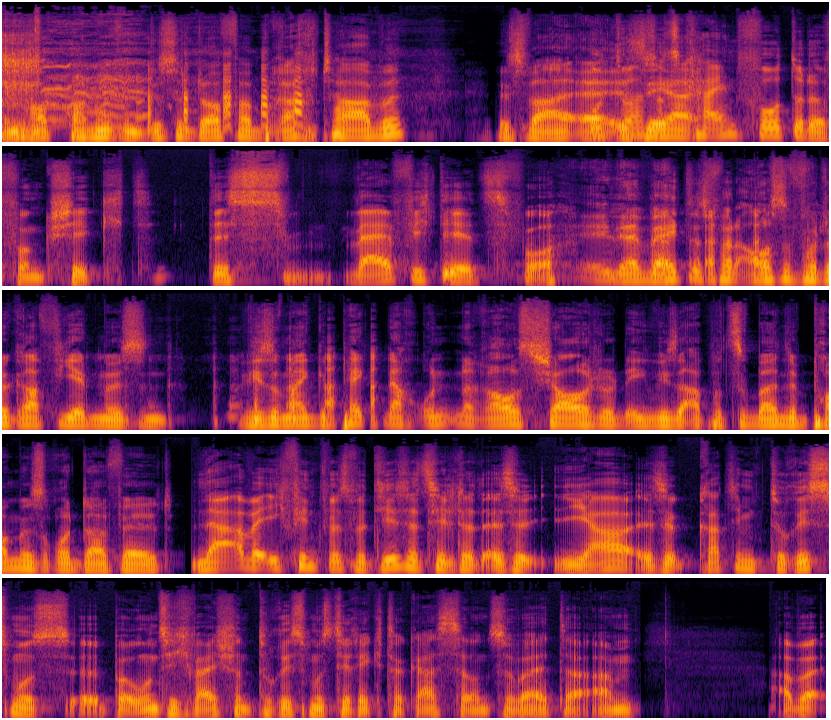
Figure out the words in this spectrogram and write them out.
im Hauptbahnhof in Düsseldorf verbracht habe. Es war äh, und du hast sehr, uns kein Foto davon geschickt. Das werfe ich dir jetzt vor. Äh, da hätte es von außen fotografieren müssen wie so mein Gepäck nach unten rausschaut und irgendwie so ab und zu mal eine Pommes runterfällt. Na, aber ich finde, was Matthias erzählt hat, also ja, also gerade im Tourismus äh, bei uns, ich weiß schon, Tourismusdirektor Gasser und so weiter, ähm, aber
